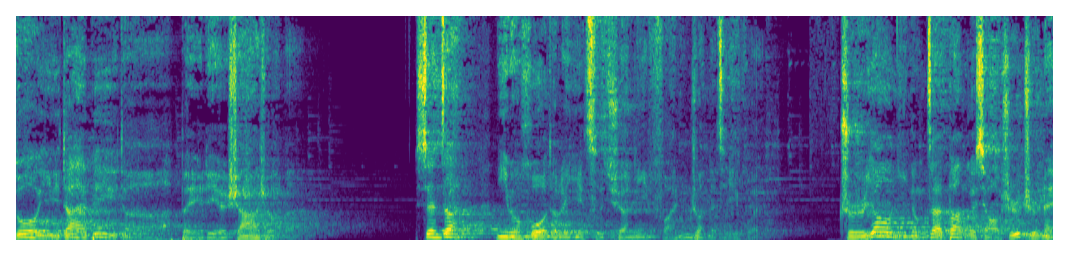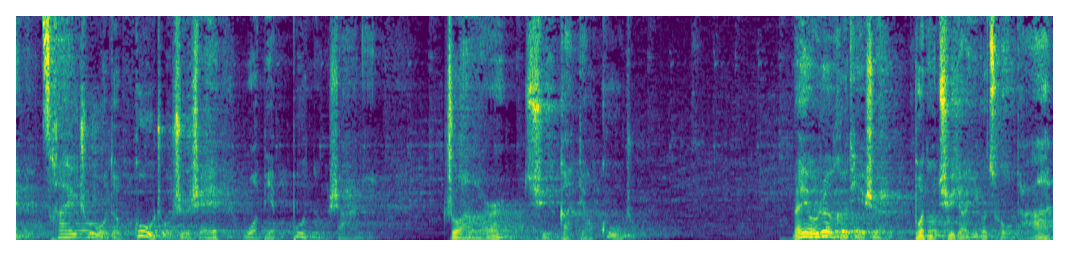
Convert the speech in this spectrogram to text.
坐以待毙的被猎杀者们，现在你们获得了一次权力反转的机会。只要你能在半个小时之内猜出我的雇主是谁，我便不能杀你，转而去干掉雇主。没有任何提示，不能去掉一个错误答案，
